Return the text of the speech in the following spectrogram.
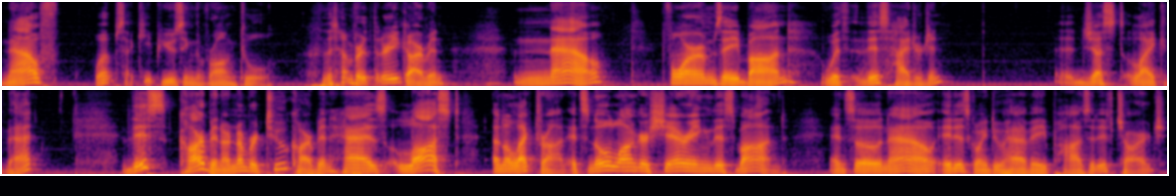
now, whoops, I keep using the wrong tool. The number 3 carbon now forms a bond with this hydrogen, uh, just like that. This carbon, our number 2 carbon, has lost an electron. It's no longer sharing this bond. And so now it is going to have a positive charge.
